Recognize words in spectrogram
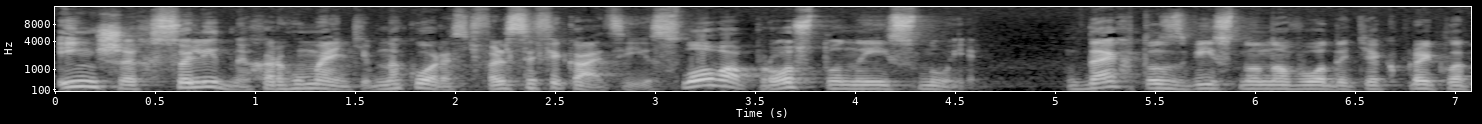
Інших солідних аргументів на користь фальсифікації слова просто не існує. Дехто, звісно, наводить як приклад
